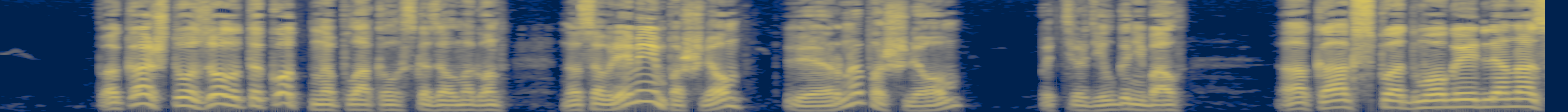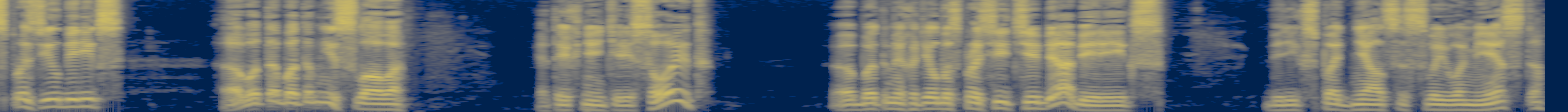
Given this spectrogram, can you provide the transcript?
— Пока что золото кот наплакал, — сказал Магон, — но со временем пошлем. — Верно, пошлем, — подтвердил Ганнибал. — А как с подмогой для нас? — спросил Берикс. — А вот об этом ни слова. — Это их не интересует? — Об этом я хотел бы спросить тебя, Берикс. Берикс поднялся с своего места,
